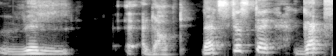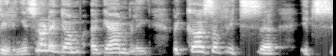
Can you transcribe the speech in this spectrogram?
will adopt that's just a gut feeling it's not a, gam- a gambling because of its uh, its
